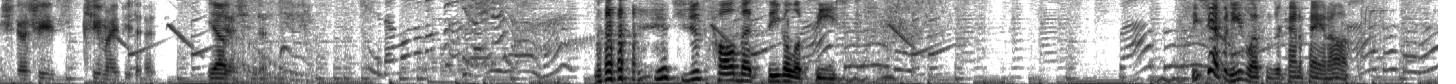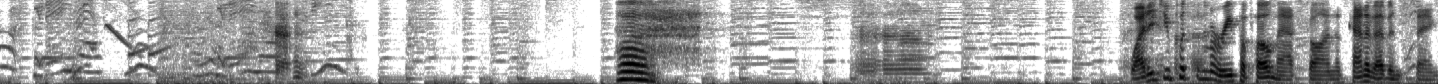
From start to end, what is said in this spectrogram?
She, she, she might be dead. Yeah, Yep. she's dead. she just called that seagull a beast. These Japanese lessons are kind of paying off. Um, Why did you put the Marie Poppo mask on? That's kind of Evan's thing.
